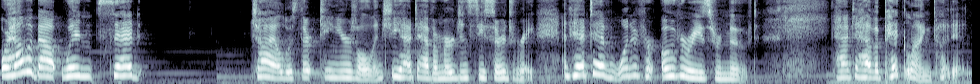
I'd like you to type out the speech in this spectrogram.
Or how about when said child was 13 years old and she had to have emergency surgery and had to have one of her ovaries removed, had to have a PICC line put in.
